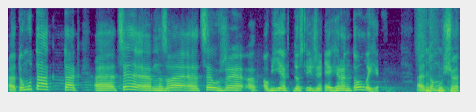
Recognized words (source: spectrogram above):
Е, Тому так, так, е, це е, називає е, це вже е, об'єкт дослідження геронтологів. Е, Тому що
